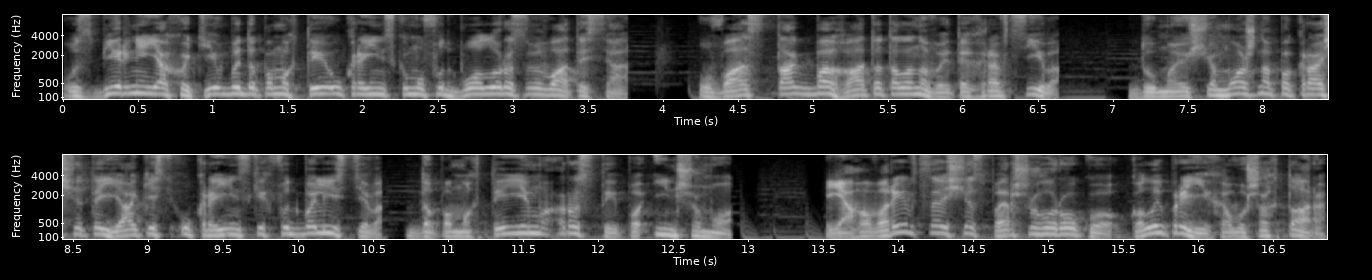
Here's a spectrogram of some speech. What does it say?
У збірні я хотів би допомогти українському футболу розвиватися. У вас так багато талановитих гравців. Думаю, що можна покращити якість українських футболістів, допомогти їм рости по-іншому. Я говорив це ще з першого року, коли приїхав у Шахтар.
